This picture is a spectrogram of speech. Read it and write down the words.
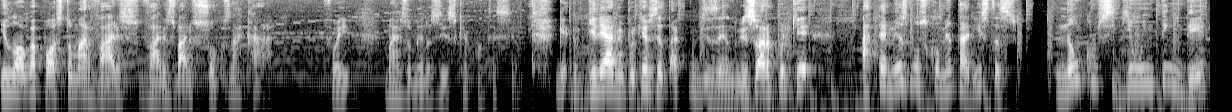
e logo após tomar vários, vários, vários socos na cara. Foi mais ou menos isso que aconteceu. Guilherme, por que você está dizendo isso? Ora, porque até mesmo os comentaristas não conseguiam entender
